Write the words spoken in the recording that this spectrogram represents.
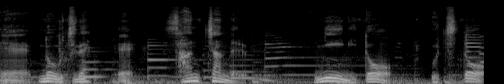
えー、のうちね、えー、3チャンネル。22とうちと、えー、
